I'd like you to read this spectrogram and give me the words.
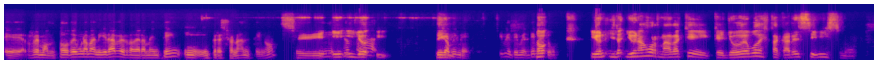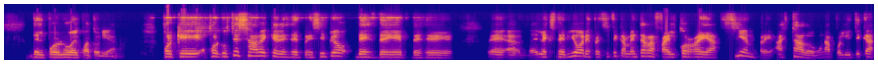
eh, remontó de una manera verdaderamente in- in- impresionante, ¿no? Sí, Y y, yo y dígame, Dime, dime, dime, dime No, tú. y, un- y- y una jornada que, que yo debo destacar el civismo del pueblo ecuatoriano. Porque, porque usted sabe que desde el principio, desde, desde eh, el exterior, específicamente Rafael Correa, siempre ha estado en una política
